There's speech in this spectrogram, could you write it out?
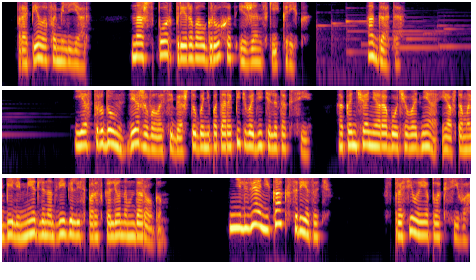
— пропела фамильяр. Наш спор прерывал грохот и женский крик. Агата. Я с трудом сдерживала себя, чтобы не поторопить водителя такси. Окончание рабочего дня, и автомобили медленно двигались по раскаленным дорогам. «Нельзя никак срезать?» — спросила я плаксиво.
